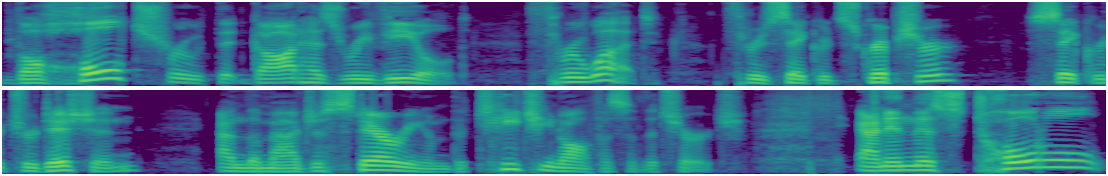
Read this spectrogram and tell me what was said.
the whole truth that God has revealed. Through what? Through sacred scripture, sacred tradition, and the magisterium, the teaching office of the church. And in this total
